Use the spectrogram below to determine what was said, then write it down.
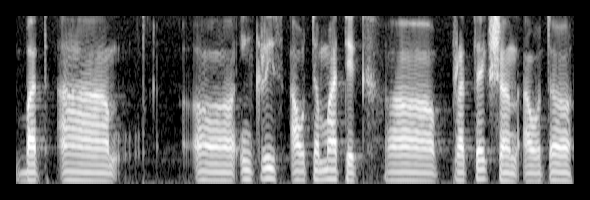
but um, uh, increase automatic uh, protection, auto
